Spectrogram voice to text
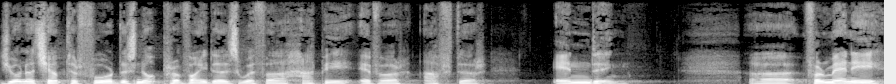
Jonah chapter 4 does not provide us with a happy ever after ending. Uh, for many,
